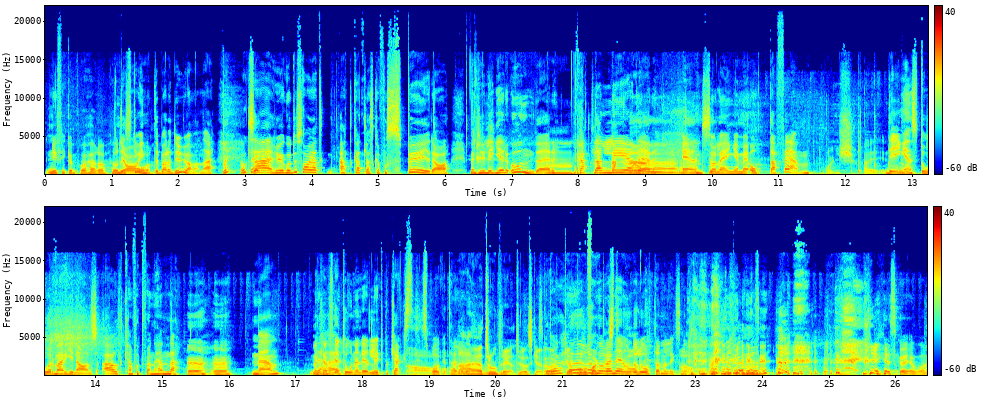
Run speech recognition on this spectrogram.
nyfiken på att höra hur det ja, står. inte bara du Amanda. okej. Så här Hugo, du sa ju att, att Katla ska få spö idag, men du ligger under. Mm. Katla leder Ja. än så länge med 8-5. Det är ingen stor marginal, så allt kan fortfarande hända. Men, Men det kanske här- ska tona ner det lite på kaxspråket här. Nej, jag tror inte det. Jag tror jag ska, Ska bara öka höra på faktiskt. han är under Ja. låtarna liksom. Mm. jag skojar bara.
